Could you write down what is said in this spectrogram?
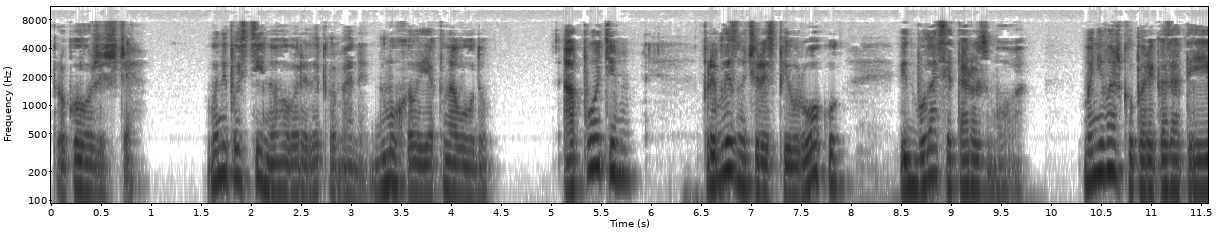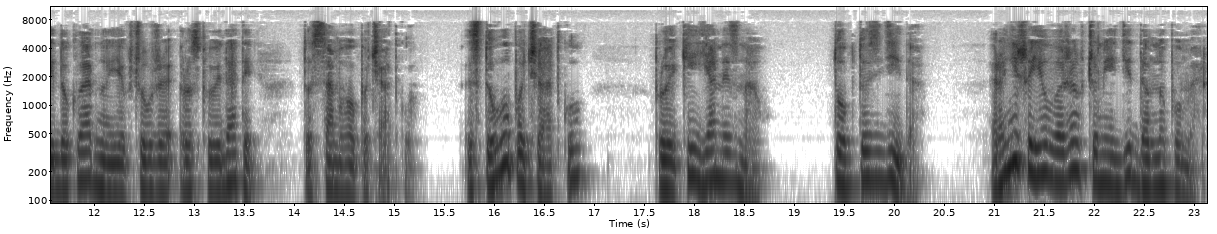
про кого ж іще. Вони постійно говорили про мене, дмухали, як на воду. А потім, приблизно через півроку, відбулася та розмова. Мені важко переказати її докладно, якщо вже розповідати, то з самого початку. З того початку, про який я не знав, тобто з діда. Раніше я вважав, що мій дід давно помер.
